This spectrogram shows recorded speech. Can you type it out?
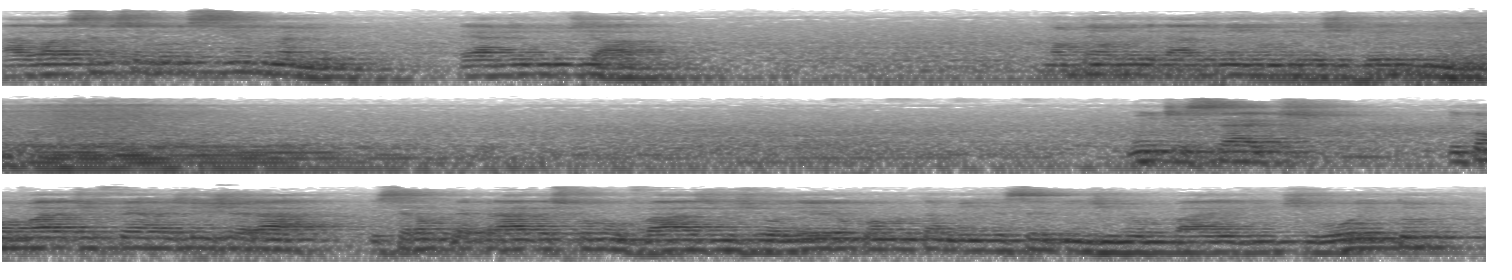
Agora, se não segura o cinto, meu amigo, é amigo do diabo. Não tem autoridade nenhuma e respeito nenhum. 27 E com vara de ferro as regerá, e serão quebradas como vasos de oleiro, como também recebi de meu Pai. 28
